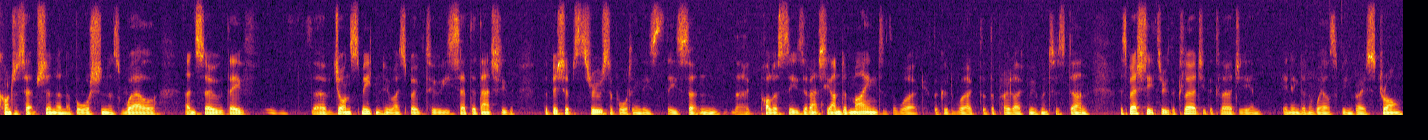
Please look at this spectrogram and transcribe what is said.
contraception and abortion as well. And so they've uh, John Smeaton, who I spoke to, he said that actually the, bishops, through supporting these these certain uh, policies, have actually undermined the work, the good work that the pro-life movement has done, especially through the clergy. The clergy in, in England and Wales have been very strong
